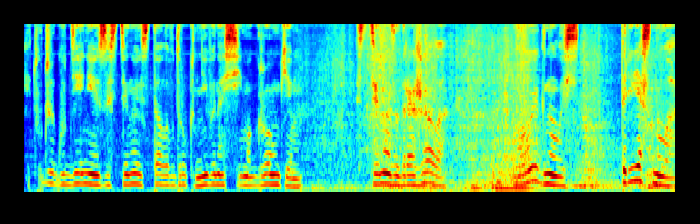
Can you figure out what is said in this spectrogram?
И тут же гудение за стеной стало вдруг невыносимо громким. Стена задрожала, выгнулась, треснула,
